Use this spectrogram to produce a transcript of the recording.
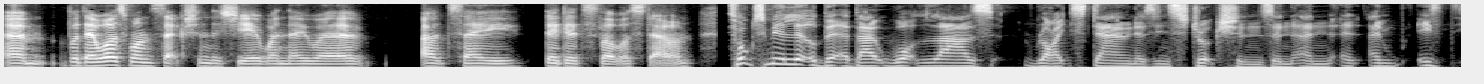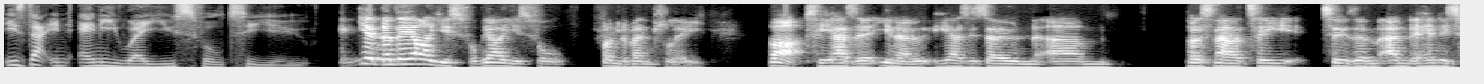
Um, but there was one section this year when they were I would say they did slow us down. Talk to me a little bit about what Laz writes down as instructions, and and and is is that in any way useful to you? Yeah, no, they are useful. They are useful fundamentally, but he has it. You know, he has his own um, personality to them, and, and his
